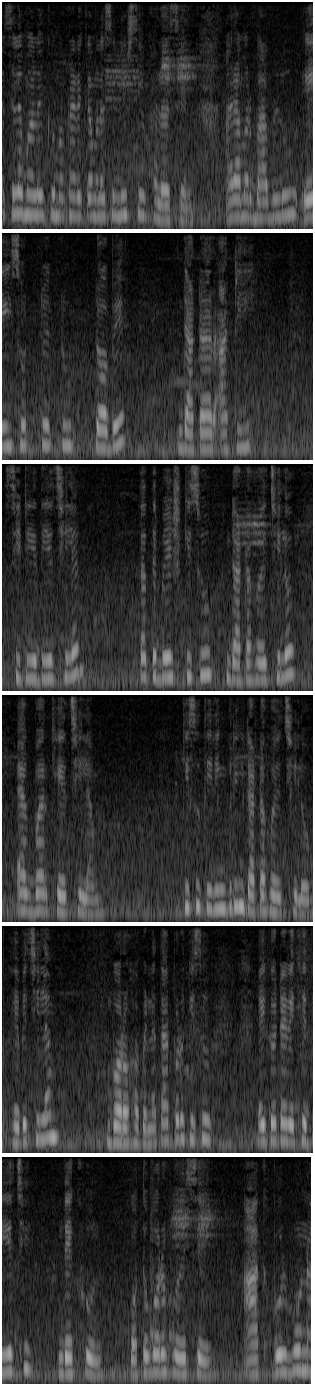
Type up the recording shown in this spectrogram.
আসসালামু আলাইকুম আপনারা কেমন আছেন? নিশ্চয়ই ভালো আছেন। আর আমার বাবলু এই ছোট্ট একটু টবে ডাটার আটি ছিটিয়ে দিয়েছিলেন। তাতে বেশ কিছু ডাটা হয়েছিল, একবার খেয়েছিলাম। কিছু তিরিং বিরিং ডাটা হয়েছিল, ভেবেছিলাম বড় হবে না। তারপরও কিছু এই কয়টা রেখে দিয়েছি। দেখুন, কত বড় হয়েছে। আখ বলব না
